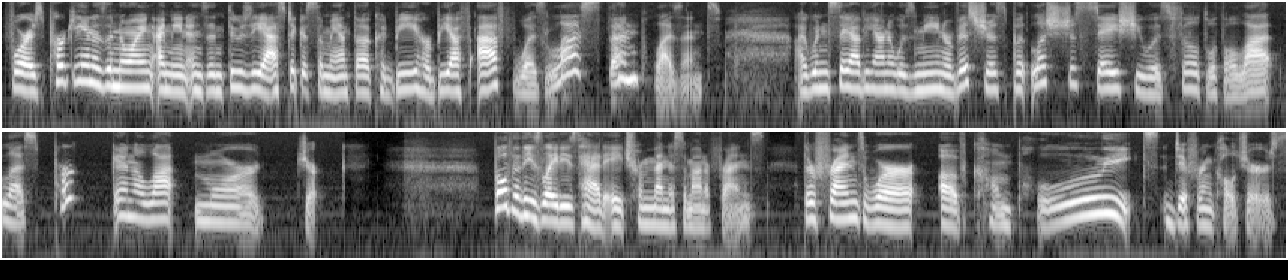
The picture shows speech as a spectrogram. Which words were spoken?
For as perky and as annoying, I mean, as enthusiastic as Samantha could be, her BFF was less than pleasant. I wouldn't say Aviana was mean or vicious, but let's just say she was filled with a lot less perk and a lot more jerk. Both of these ladies had a tremendous amount of friends. Their friends were of complete different cultures.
